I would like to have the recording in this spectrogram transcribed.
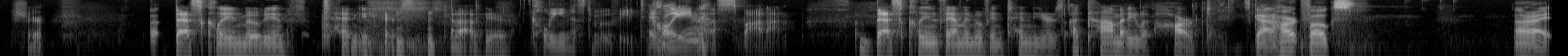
sure. best clean movie in ten years." Get out of here. Cleanest movie. 10 Clean. years, uh, Spot on. Best clean family movie in ten years. A comedy with heart. It's got heart, folks. All right,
